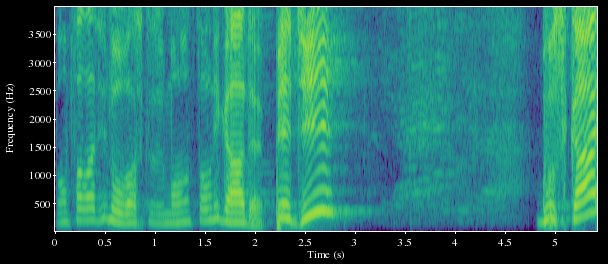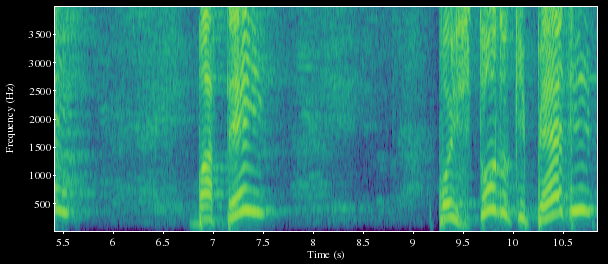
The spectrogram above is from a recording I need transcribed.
Vamos falar de novo, acho que os irmãos não estão ligados. Pedi, buscai, batei, pois todo o que pede,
